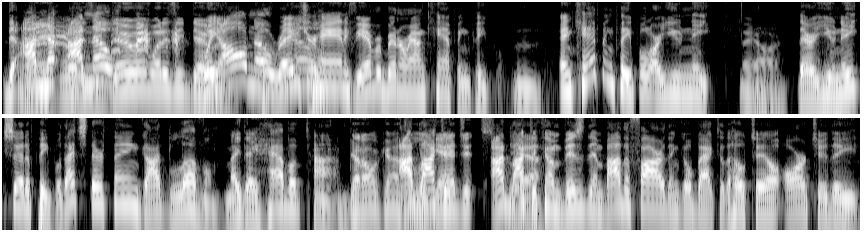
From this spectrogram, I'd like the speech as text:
The- I know. what I is he doing? What is he doing? We all know. Raise your hand if you have ever been around camping people. Mm. And camping people are unique. They are. They're a unique set of people. That's their thing. God love them. May they have a time. Got all kinds I'd of like gadgets. to. I'd like Yeah. to come visit them by the fire, then go back to the hotel or to the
